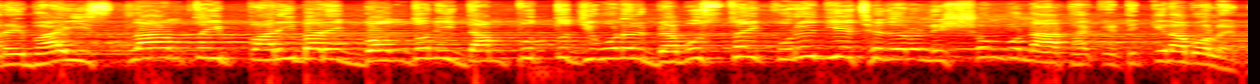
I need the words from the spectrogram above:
আরে ভাই, ইসলাম তো এই পারিবারিক বন্ধন এই দাম্পত্য জীবনের ব্যবস্থাই করে দিয়েছে যেন নিঃসঙ্গ না থাকে, ঠিক কিনা বলেন?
